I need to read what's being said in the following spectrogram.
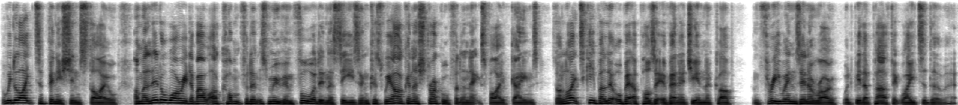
But we'd like to finish in style. I'm a little worried about our confidence moving forward in the season because we are going to struggle for the next five games. So I'd like to keep a little bit of positive energy in the club. And three wins in a row would be the perfect way to do it.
